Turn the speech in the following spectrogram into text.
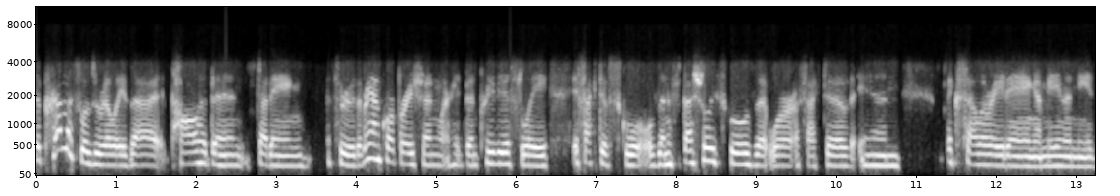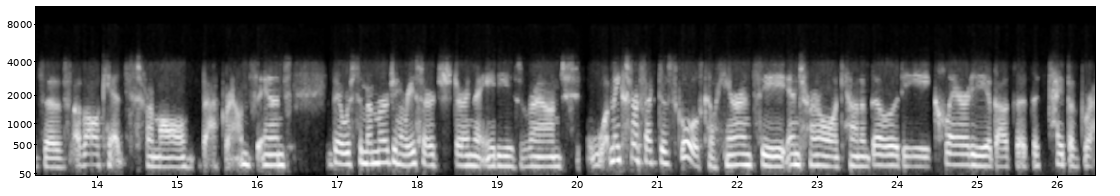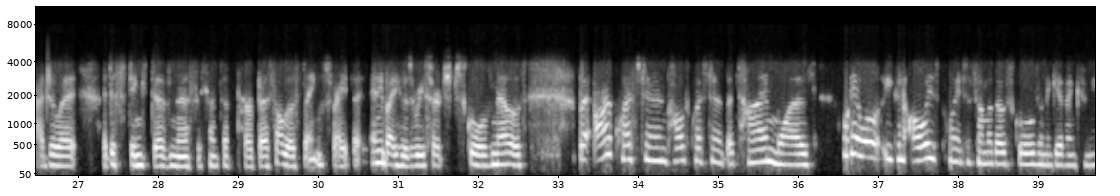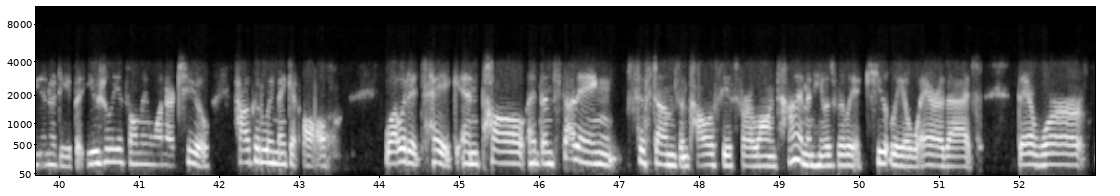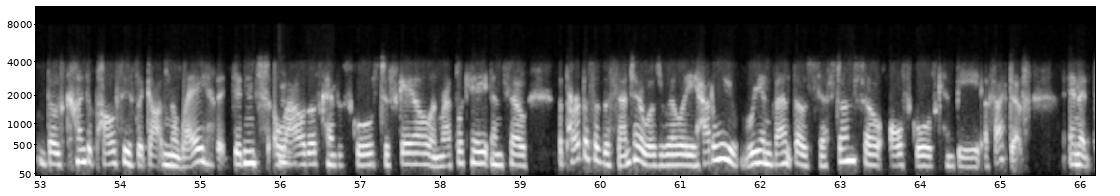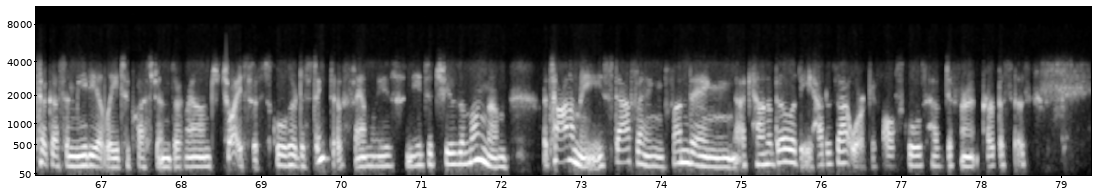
the premise was really that Paul had been studying through the RAND Corporation, where he'd been previously effective schools, and especially schools that were effective in accelerating and meeting the needs of, of all kids from all backgrounds. And there was some emerging research during the 80s around what makes for effective schools coherency, internal accountability, clarity about the, the type of graduate, a distinctiveness, a sense of purpose, all those things, right? That anybody who's researched schools knows. But our question, Paul's question at the time was, okay, well, you can always point to some of those schools in a given community, but usually it's only one or two. How could we make it all? What would it take? And Paul had been studying systems and policies for a long time, and he was really acutely aware that there were those kinds of policies that got in the way that didn't hmm. allow those kinds of schools to scale and replicate. And so the purpose of the center was really how do we reinvent those systems so all schools can be effective? And it took us immediately to questions around choice. If schools are distinctive, families need to choose among them autonomy, staffing, funding, accountability. How does that work if all schools have different purposes?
